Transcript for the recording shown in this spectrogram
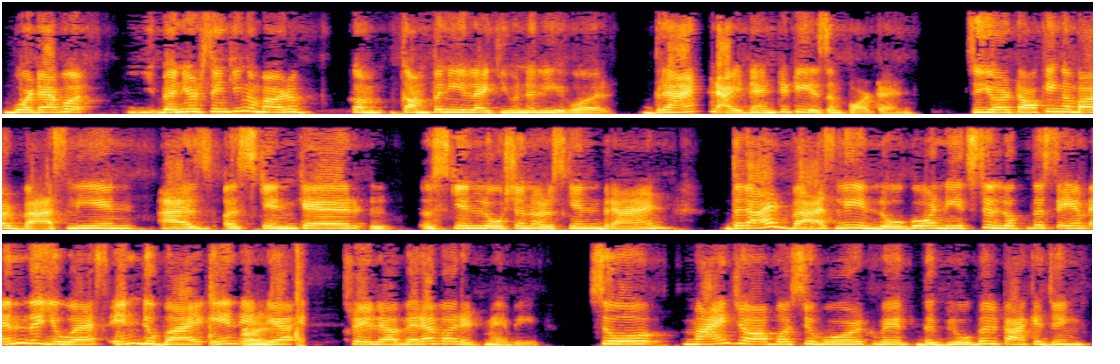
whatever, when you're thinking about a com- company like Unilever, brand identity is important. So you're talking about Vaseline as a skincare a skin lotion or a skin brand, that Vaseline logo needs to look the same in the US, in Dubai, in right. India, in Australia, wherever it may be. So my job was to work with the global packaging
